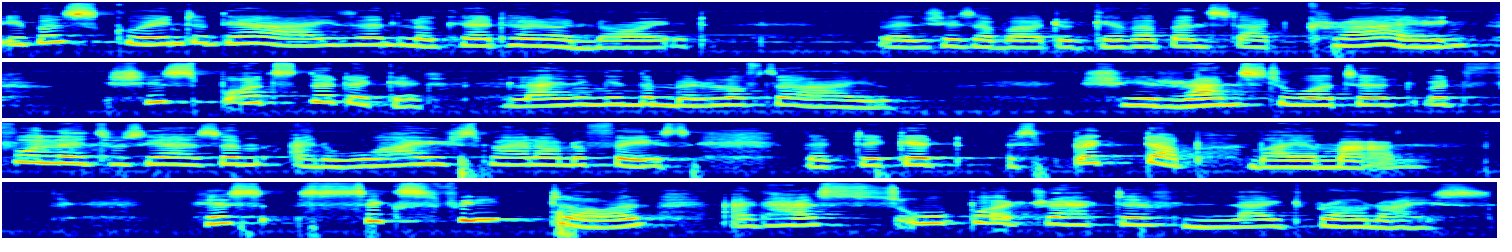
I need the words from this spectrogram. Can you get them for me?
People squint their eyes and look at her annoyed. When she's about to give up and start crying, she spots the ticket lying in the middle of the aisle. She runs towards it with full enthusiasm and a wide smile on her face. The ticket is picked up by a man. He's six feet tall and has super attractive light brown eyes.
